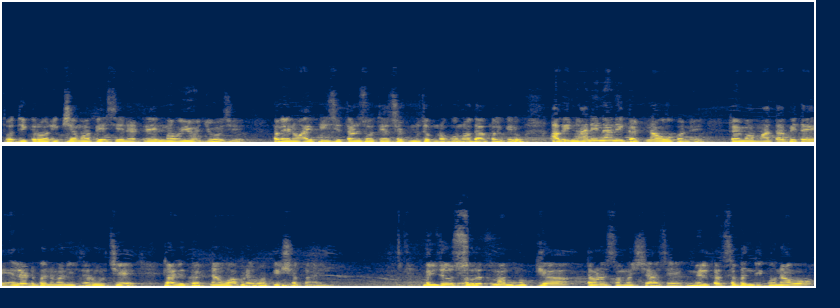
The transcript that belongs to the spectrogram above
તો દીકરો રિક્ષામાં બેસીને ટ્રેનમાં વયો ગયો છે. હવે એનો આઈપીસી ત્રણસો ત્રેસઠ મુજબનો ગુનો દાખલ કર્યો. આવી નાની નાની ઘટનાઓ બને તો એમાં માતા પિતાએ એલર્ટ બનવાની જરૂર છે. તો આવી ઘટનાઓ આપણે રોકી શકાય. બીજું સુરતમાં મુખ્ય ત્રણ સમસ્યા છે. એક મિલકત સંબંધી ગુનાઓ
